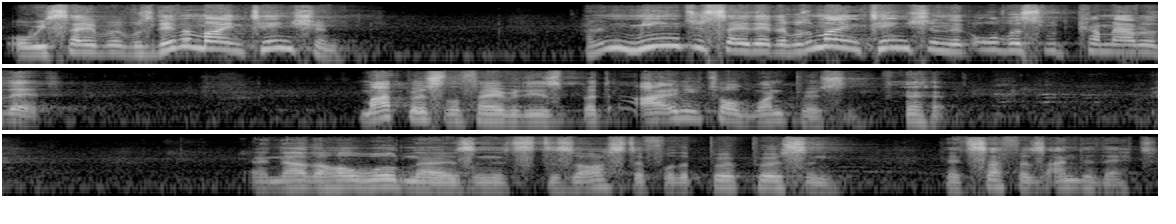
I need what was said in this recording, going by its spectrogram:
Or we say, it was never my intention. I didn't mean to say that. It was my intention that all this would come out of that. My personal favorite is, but I only told one person. and now the whole world knows, and it's disaster for the poor person that suffers under that.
